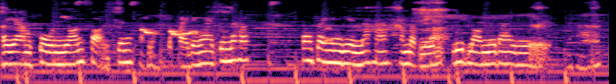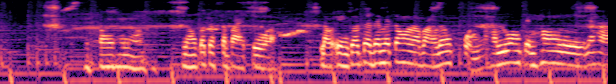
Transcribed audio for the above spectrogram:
พยายามโกนย้อนสอนขึ้นค่ะจะไปได้ง่ายขึ้นนะคะ ต้องใจเย็นๆนะคะทำแบบนี้รีบร้อนไม่ได้เลยนะคะค่อยๆให้น้องน้องก็จะสบายตัว เราเองก็จะได้ไม่ต้องระวังเรื่องขนนะคะร่วงเต็มห้องเลยนะคะ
